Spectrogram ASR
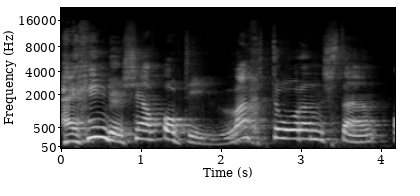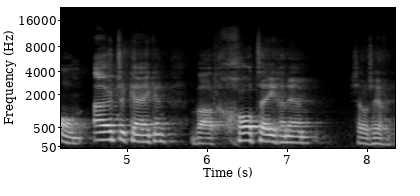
Hij ging dus zelf op die wachttoren staan om uit te kijken wat God tegen hem zou zeggen.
